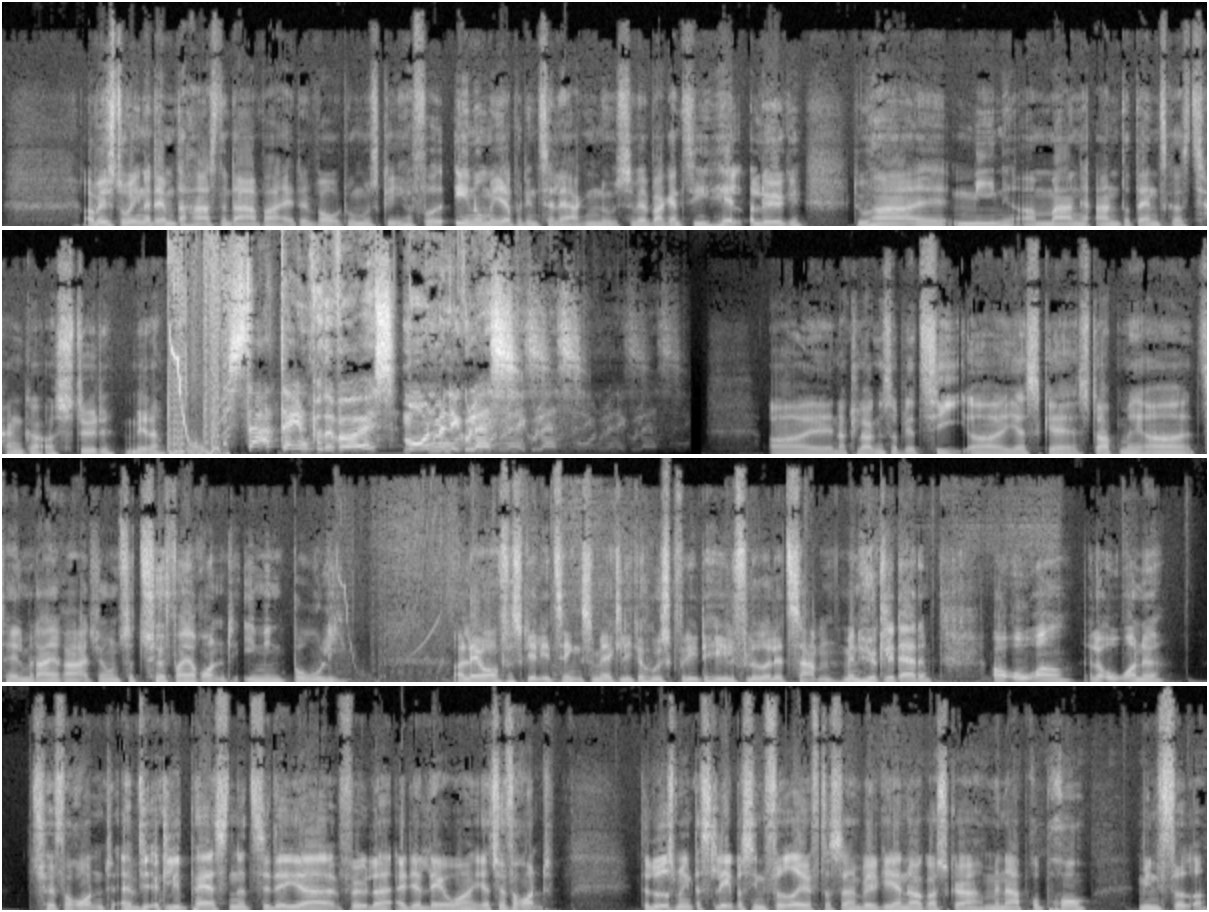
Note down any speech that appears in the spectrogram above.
Og hvis du er en af dem, der har sådan et arbejde, hvor du måske har fået endnu mere på din tallerken nu, så vil jeg bare gerne sige held og lykke. Du har øh, mine og mange andre danskers tanker og støtte med dig. Start dagen på The Voice. Morgen med Nicolas. Og øh, når klokken så bliver 10, og jeg skal stoppe med at tale med dig i radioen, så tøffer jeg rundt i min bolig og laver forskellige ting, som jeg ikke lige kan huske, fordi det hele flyder lidt sammen. Men hyggeligt er det. Og ordet, eller ordene, tøffer rundt, er virkelig passende til det, jeg føler, at jeg laver. Jeg tøffer rundt. Det lyder som en, der slæber sine fødder efter sig, hvilket jeg nok også gør. Men apropos mine fødder,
